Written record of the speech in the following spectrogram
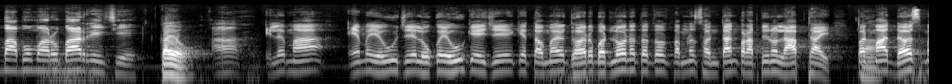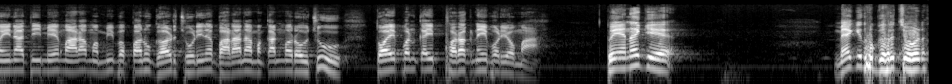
બાબો મારો બહાર રહી છે. કયો? હા. એટલે માં એમાં એવું છે લોકો એવું કહે છે કે તમે ઘર બદલો ને તો તમને સંતાન પ્રાપ્તિનો લાભ થાય. પણ. માં દસ મહિનાથી મેં મારા મમ્મી પપ્પાનું ઘર છોડીને ભાડાના મકાનમાં રહું છું તોય પણ કંઈ ફરક નહીં પડ્યો માં. તો એને કે મેં કીધું ઘર છોડ.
